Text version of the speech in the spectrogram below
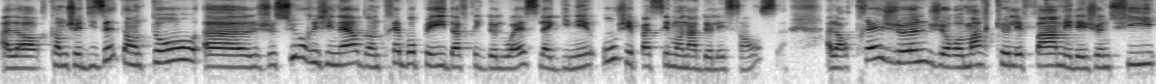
Alors, comme je disais tantôt, euh, je suis originaire d'un très beau pays d'Afrique de l'Ouest, la Guinée, où j'ai passé mon adolescence. Alors, très jeune, je remarque que les femmes et les jeunes filles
